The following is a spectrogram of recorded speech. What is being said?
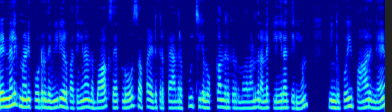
ரெண்டு நாளைக்கு முன்னாடி போட்டிருந்த வீடியோவில் பார்த்தீங்கன்னா அந்த பாக்ஸை க்ளோஸ் அப்பாக எடுத்திருப்பேன். அதில் பூச்சிகள் உட்காந்துருக்கிறது முதலானது நல்லா கிளியராக தெரியும். நீங்கள் போய் பாருங்கள்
